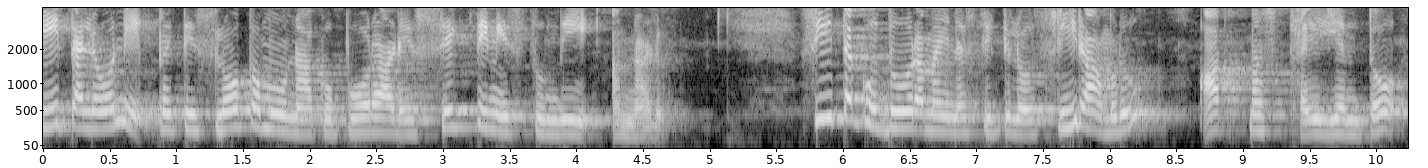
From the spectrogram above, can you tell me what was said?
గీతలోని ప్రతి శ్లోకము నాకు పోరాడే శక్తినిస్తుంది అన్నాడు. సీతకు దూరమైన స్థితిలో శ్రీరాముడు ఆత్మస్థైర్యంతో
